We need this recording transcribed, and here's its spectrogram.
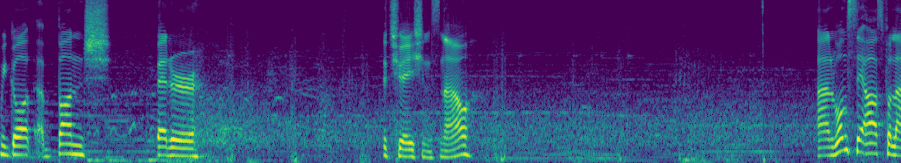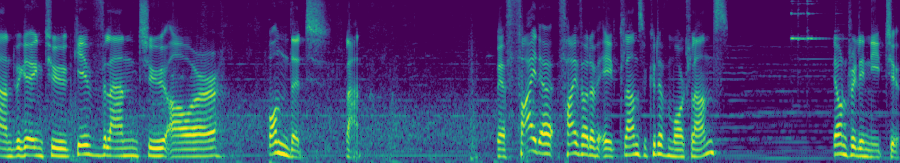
we got a bunch better situations now. And once they ask for land, we're going to give land to our bonded clan. We have five, uh, five out of eight clans. We could have more clans. Don't really need to.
